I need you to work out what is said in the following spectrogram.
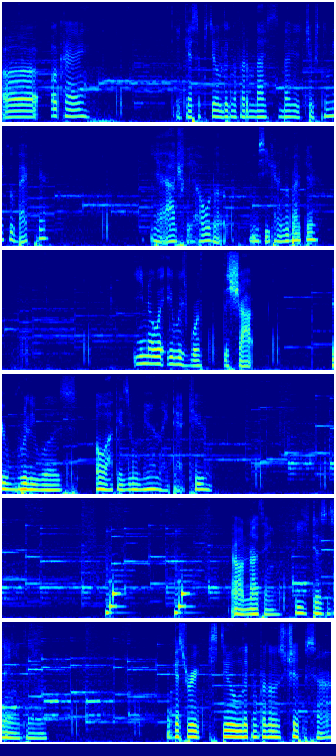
Uh, okay. I guess I'm still looking for them bags, bags of chips. Can we go back there? Yeah, actually, hold up. Let me see. Can I go back there? You know what? It was worth the shot. It really was. Oh, I can zoom in like that too. Oh, nothing. He doesn't say anything. I guess we're still looking for those chips, huh?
